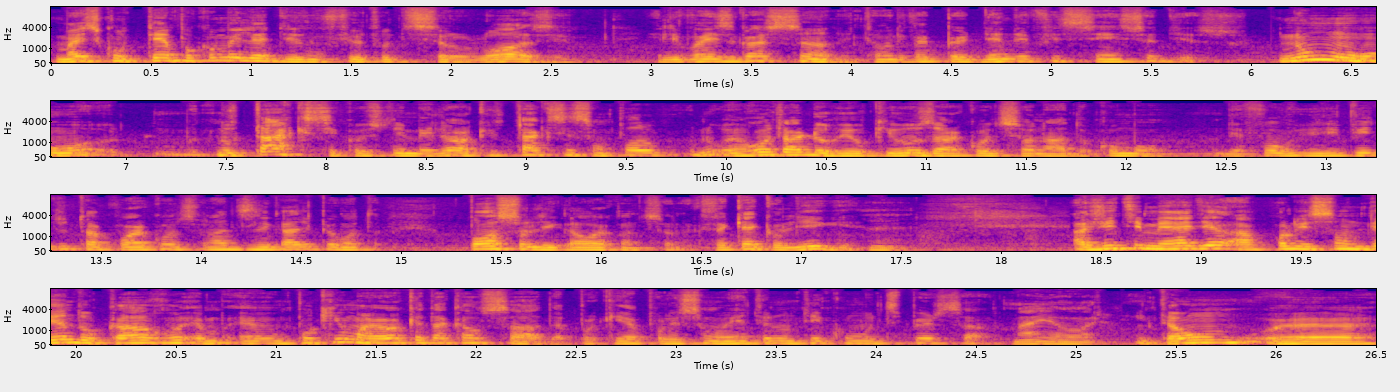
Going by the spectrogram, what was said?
mas com o tempo, como ele é de um filtro de celulose, ele vai esgarçando, então ele vai perdendo a eficiência disso. Num, no táxi, que eu estudei melhor, que o táxi em São Paulo, no, ao contrário do Rio, que usa ar-condicionado como default, o indivíduo está com o ar-condicionado desligado e pergunta, posso ligar o ar-condicionado? Você quer que eu ligue? É. A gente mede a poluição dentro do carro é, é, um pouquinho maior que a da calçada, porque a poluição entra e não tem como dispersar. Maior. Então, é,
